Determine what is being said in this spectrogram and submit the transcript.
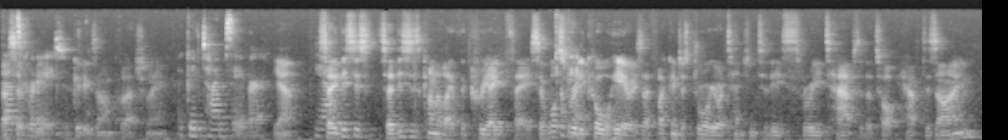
That's, That's a really great. good example, actually. A good time saver. Yeah. yeah. So this is so this is kind of like the create phase. So what's okay. really cool here is if I can just draw your attention to these three tabs at the top, you have design,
